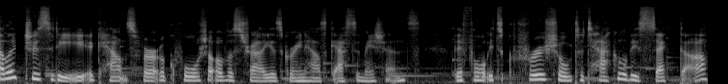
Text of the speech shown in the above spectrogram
Electricity accounts for a quarter of Australia's greenhouse gas emissions. Therefore, it's crucial to tackle this sector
